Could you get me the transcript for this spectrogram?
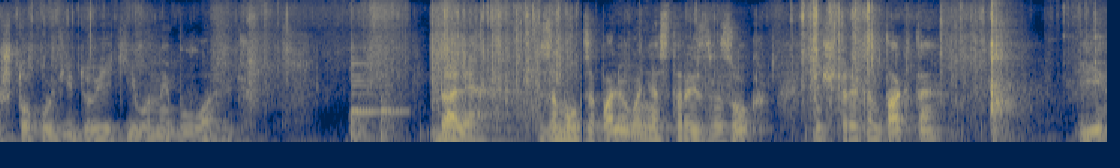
штоку відео, які вони бувають. Далі замок запалювання, старий зразок на 4 контакти і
